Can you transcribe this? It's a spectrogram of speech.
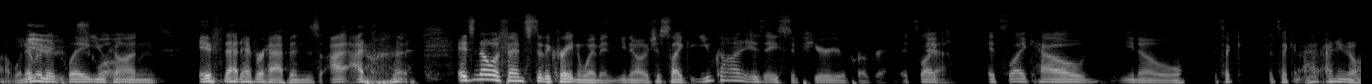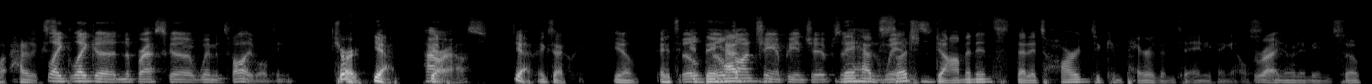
Uh, whenever they play Huge UConn, if that ever happens, I, I don't. it's no offense to the Creighton women. You know, it's just like UConn is a superior program. It's like Yeah. it's like how you know it's like it's like I, I don't even know how to explain. like like a Nebraska women's volleyball team. sure, yeah, Powerhouse. yeah, exactly. You know, it's it- Built, they built have on championships. they and- have and such dominance that it's hard to compare them to anything else. Right. You know what I mean? So,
